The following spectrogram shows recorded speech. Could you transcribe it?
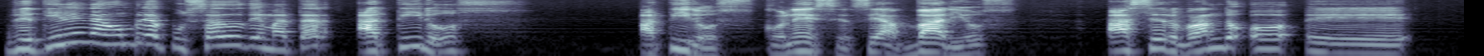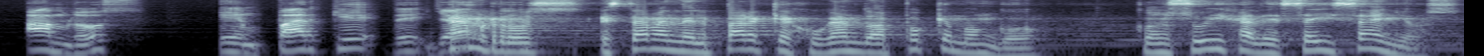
Detienen a hombre acusado de matar a tiros, a tiros, con S, o sea, varios, a Servando eh, Amros en parque de... ya, Camros estaba en el parque jugando a Pokémon Go con su hija de 6 años,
